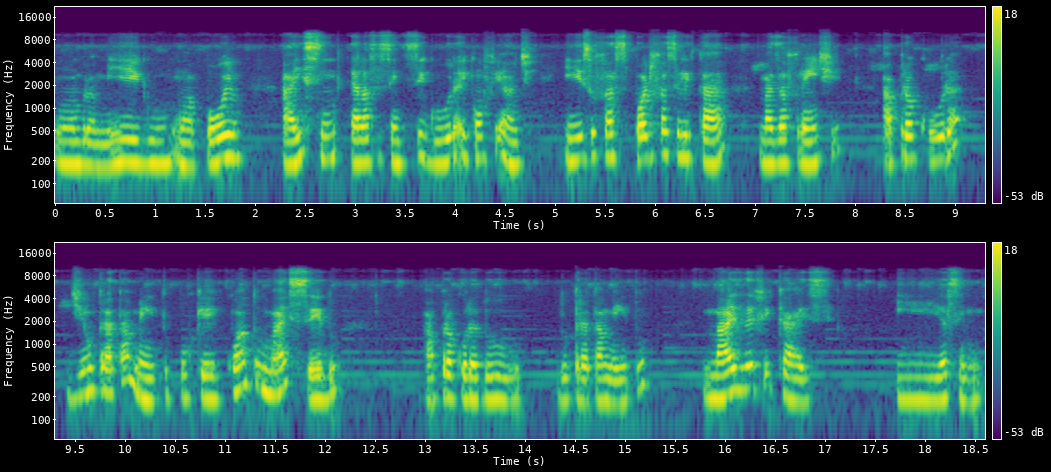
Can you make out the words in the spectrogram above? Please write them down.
um ombro amigo, um apoio, aí sim ela se sente segura e confiante. E isso faz, pode facilitar mais à frente a procura de um tratamento, porque quanto mais cedo a procura do, do tratamento, mais eficaz. E assim,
